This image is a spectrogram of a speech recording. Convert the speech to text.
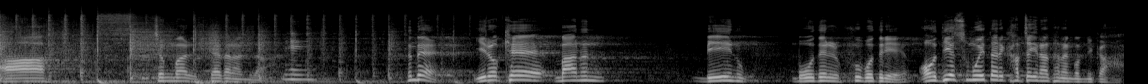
아, 정말 대단합니다. 네. 근데 이렇게 많은 미인 모델 후보들이 어디에 숨어 있다를 갑자기 나타난 겁니까?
